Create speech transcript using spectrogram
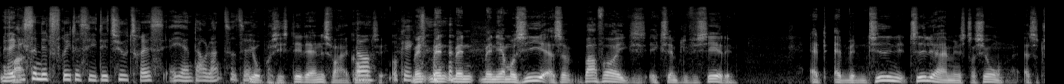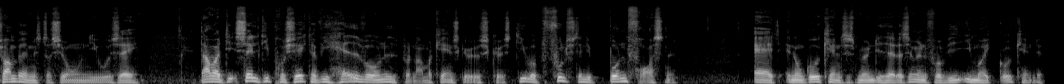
Men er det ikke sådan lidt frit at sige, det er 2060? Ja, ja, der er jo lang tid til. Jo, præcis. Det er det andet svar, jeg kommer Nå, til. Okay. Men, men, men, men jeg må sige, altså bare for at eksemplificere det, at, at ved den tidligere administration, altså Trump-administrationen i USA, der var de, selv de projekter, vi havde vundet på den amerikanske østkyst, de var fuldstændig bundfrosne af nogle godkendelsesmyndigheder, der simpelthen får at vide, I må ikke godkende det.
